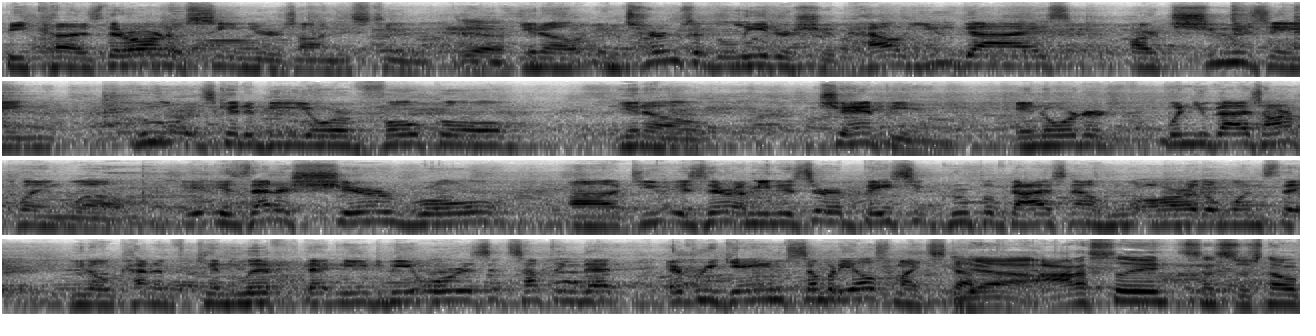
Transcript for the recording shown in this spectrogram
because there are no seniors on this team? Yeah. You know, in terms of leadership, how you guys are choosing who is going to be your vocal, you know, champion in order when you guys aren't playing well. Is that a shared role? Uh, do you, is there? I mean, is there a basic group of guys now who are the ones that you know kind of can lift that need to be, or is it something that every game somebody else might step? Up? Yeah, honestly, since there's no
